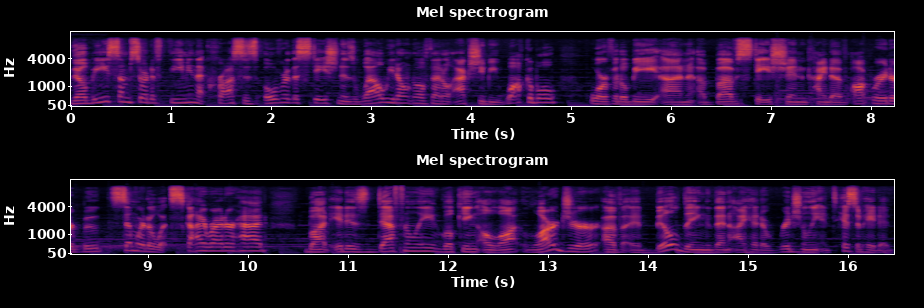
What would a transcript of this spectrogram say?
There'll be some sort of theming that crosses over the station as well. We don't know if that'll actually be walkable or if it'll be an above station kind of operator booth, similar to what Skyrider had, but it is definitely looking a lot larger of a building than I had originally anticipated.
